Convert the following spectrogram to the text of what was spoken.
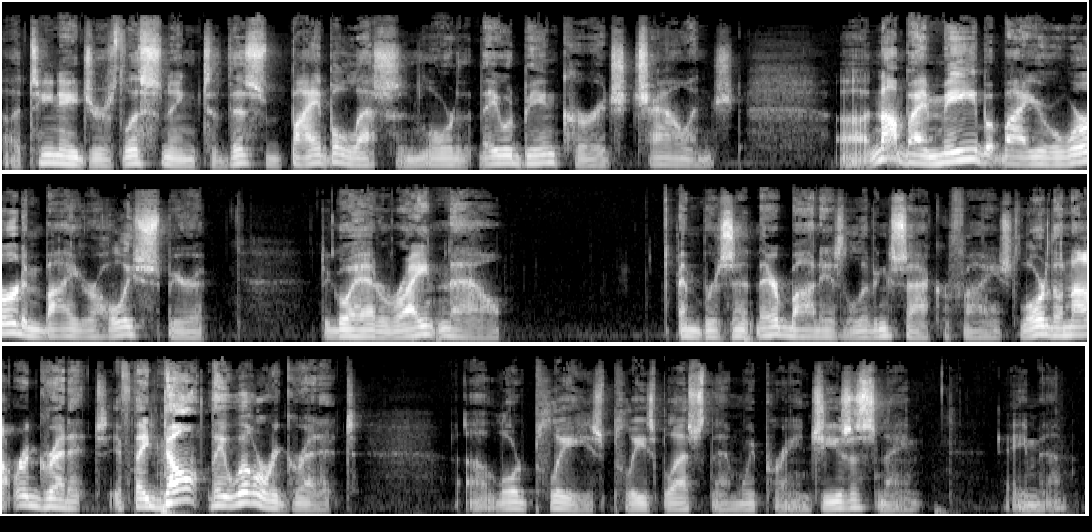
uh, teenagers listening to this Bible lesson, Lord, that they would be encouraged, challenged, uh, not by me, but by your word and by your Holy Spirit, to go ahead right now and present their body as a living sacrifice. Lord, they'll not regret it. If they don't, they will regret it. Uh, Lord, please, please bless them, we pray. In Jesus' name, amen.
